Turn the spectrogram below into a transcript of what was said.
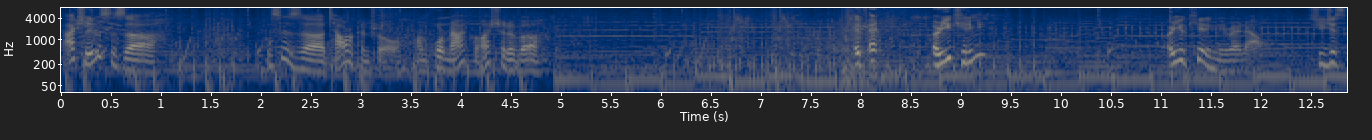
Actually, this is, uh... This is, uh, tower control on Port Mackerel. I should have, uh... If... Are you kidding me? Are you kidding me right now? She just...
